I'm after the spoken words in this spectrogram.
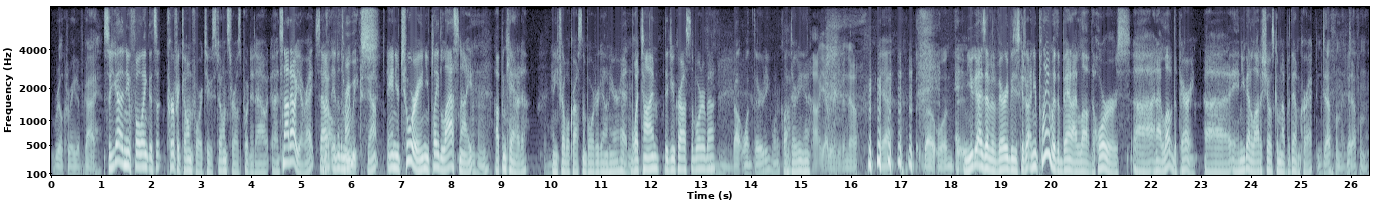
real creative guy. So you got a new full length. It's a perfect home for it too. Stones Throw's putting it out. Uh, it's not out yet, right? It's out No, end of the three month. weeks. Yeah. And you're touring. You played last night Mhm. up in Canada. Any trouble crossing the border down here? At what time did you cross the border? About About 1.30, 1 o'clock. one thirty. Yeah. Oh yeah, we don't even know. yeah, about one. And you guys have a very busy schedule, and you're playing with a band I love, the Horrors, uh, and I love the pairing. Uh, and you got a lot of shows coming up with them, correct? Definitely, Yep. definitely.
